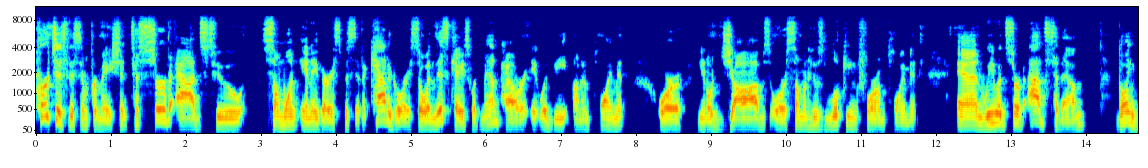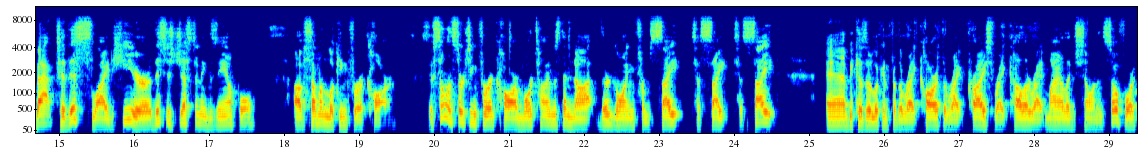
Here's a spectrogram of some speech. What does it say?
purchase this information to serve ads to someone in a very specific category. So in this case with manpower, it would be unemployment or you know jobs or someone who's looking for employment. And we would serve ads to them. Going back to this slide here, this is just an example of someone looking for a car. If someone's searching for a car, more times than not, they're going from site to site to site and because they're looking for the right car at the right price, right color, right mileage, so on and so forth.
